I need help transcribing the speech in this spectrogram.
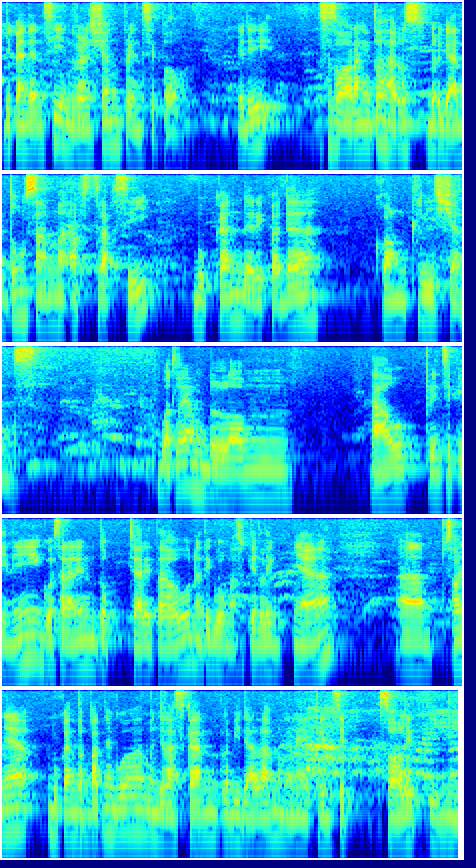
dependency inversion principle. Jadi seseorang itu harus bergantung sama abstraksi bukan daripada concretions. Buat lo yang belum tahu prinsip ini, gue saranin untuk cari tahu. Nanti gue masukin linknya. Uh, soalnya bukan tempatnya gue menjelaskan lebih dalam mengenai prinsip solid ini.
